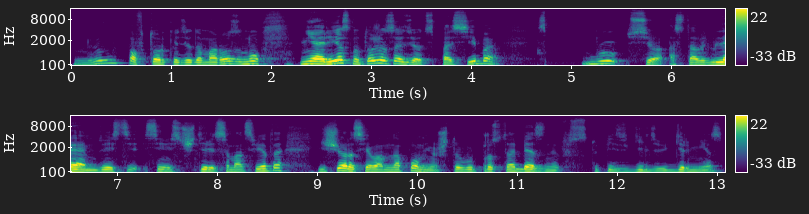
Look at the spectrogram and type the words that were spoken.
Ну, повторка Деда Мороза. Ну, не Арес, но тоже сойдет. Спасибо. Ну, все, оставляем 274 самоцвета. Еще раз я вам напомню, что вы просто обязаны вступить в гильдию Гермес.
